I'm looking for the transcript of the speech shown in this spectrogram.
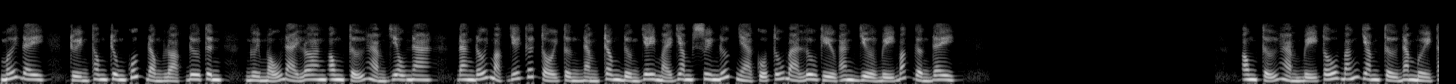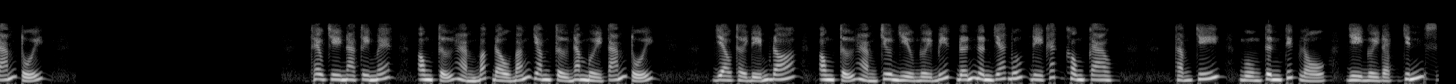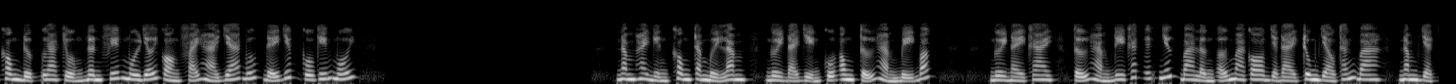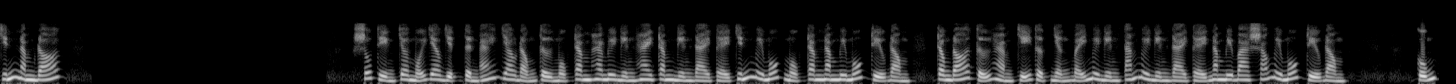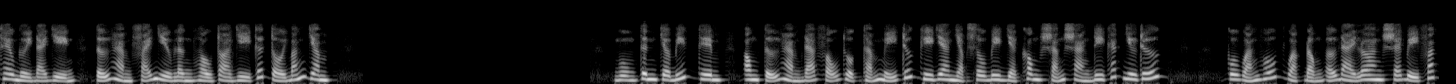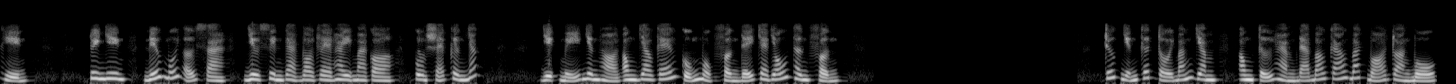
Mới đây, truyền thông Trung Quốc đồng loạt đưa tin, người mẫu Đài Loan ông Tử Hàm Dâu Na đang đối mặt với kết tội từng nằm trong đường dây mại dâm xuyên nước nhà của tú bà Lưu Kiều Anh vừa bị bắt gần đây. Ông Tử Hàm bị tố bắn dâm từ năm 18 tuổi. Theo China Times, ông Tử Hàm bắt đầu bắn dâm từ năm 18 tuổi. Vào thời điểm đó, ông Tử Hàm chưa nhiều người biết đến nên giá bước đi khách không cao. Thậm chí, nguồn tin tiết lộ, vì người đẹp chính không được la chuộng nên phía môi giới còn phải hạ giá bước để giúp cô kiếm mối. Năm 2015, người đại diện của ông Tử Hàm bị bắt. Người này khai, Tử Hàm đi khách ít nhất 3 lần ở Macau và Đài Trung vào tháng 3, năm và 9 năm đó. Số tiền cho mỗi giao dịch tình ái dao động từ 120.000 200.000 đài tệ 91 151 triệu đồng, trong đó Tử Hàm chỉ thực nhận 70.000 80.000 đài tệ 53 61 triệu đồng. Cũng theo người đại diện, Tử Hàm phải nhiều lần hầu tòa vì kết tội bắn dâm. Nguồn tin cho biết thêm, ông Tử Hàm đã phẫu thuật thẩm mỹ trước khi gia nhập showbiz và không sẵn sàng đi khách như trước. Cô quản hốt hoạt động ở Đài Loan sẽ bị phát hiện. Tuy nhiên, nếu mối ở xa, như Singapore hay Macau, cô sẽ cân nhắc. Việc Mỹ nhân họ ông giao kéo cũng một phần để che giấu thân phận. Trước những kết tội bắn dâm, ông Tử Hàm đã báo cáo bác bỏ toàn bộ.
